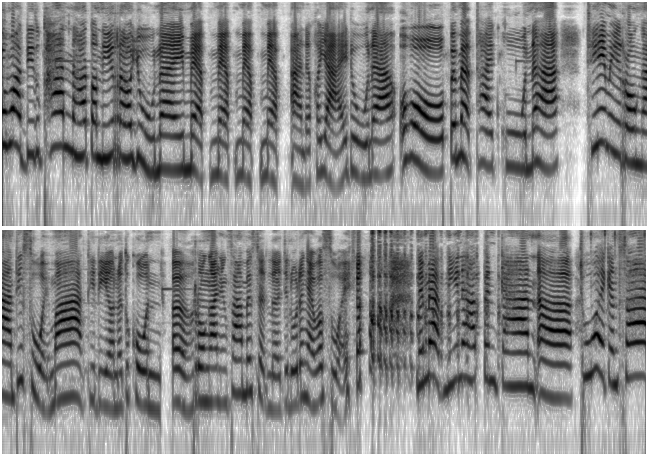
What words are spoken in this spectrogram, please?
สวัสดีทุกท่านนะคะ ตอนนี้เราอยู่ในแมปแมปแมปแมปอ่านเดี๋ยวขยายให้ดูนะคะ โอ้โห เป็นแมปไทยคูนนะคะ ที่มีโรงงานที่สวยมากทีเดียวนะทุกคน เออ โรงงานยังสร้างไม่เสร็จเลย จะรู้ได้ไงว่าสวย ในแมปนี้นะคะ เป็นการช่วยกันสร้าง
